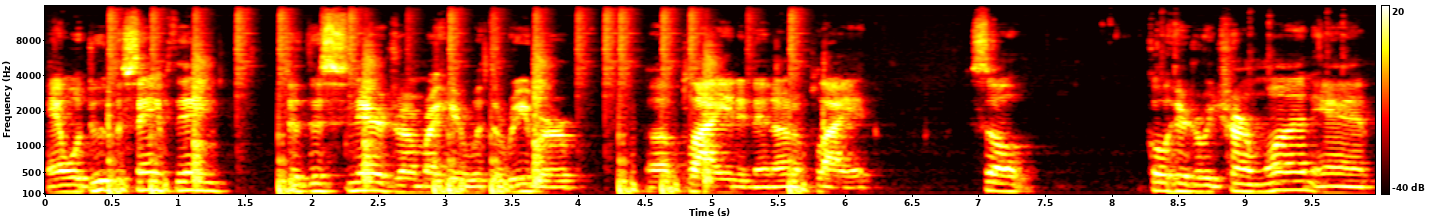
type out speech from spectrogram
and we'll do the same thing to this snare drum right here with the reverb. Apply it and then unapply it. So go here to return one and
